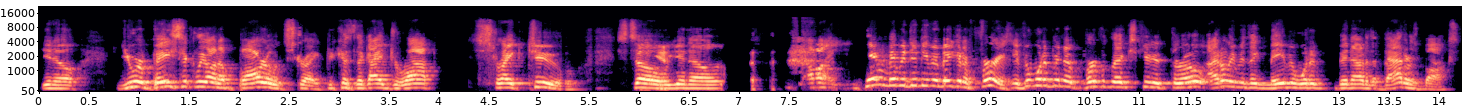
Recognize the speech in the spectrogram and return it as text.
You know, you were basically on a borrowed strike because the guy dropped strike two. So, Yeah. you know, uh, maybe didn't even make it a first. If it would have been a perfectly executed throw, I don't even think maybe would have been out of the batter's box.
